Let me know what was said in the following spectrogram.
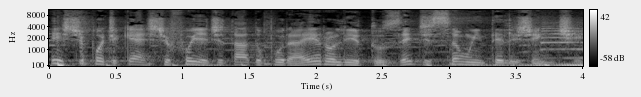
Este podcast foi editado por Aerolitos Edição Inteligente.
